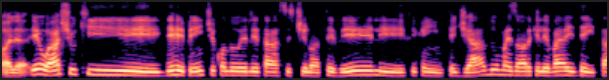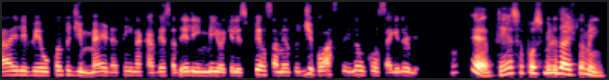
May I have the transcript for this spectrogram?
Olha, eu acho que de repente, quando ele tá assistindo a TV, ele fica entediado, mas na hora que ele vai deitar, ele vê o quanto de merda tem na cabeça dele em meio àqueles pensamentos de bosta e não consegue dormir. É, tem essa possibilidade também.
